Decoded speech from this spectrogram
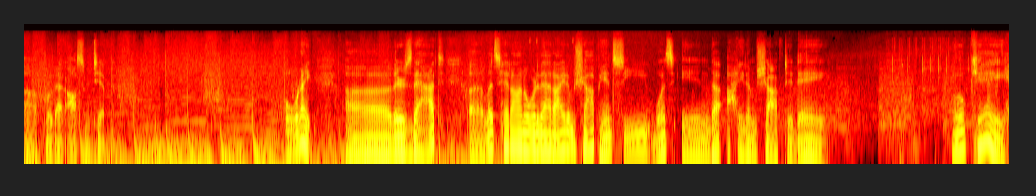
uh, for that awesome tip. All right, uh, there's that. Uh, let's head on over to that item shop and see what's in the item shop today. Okay.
